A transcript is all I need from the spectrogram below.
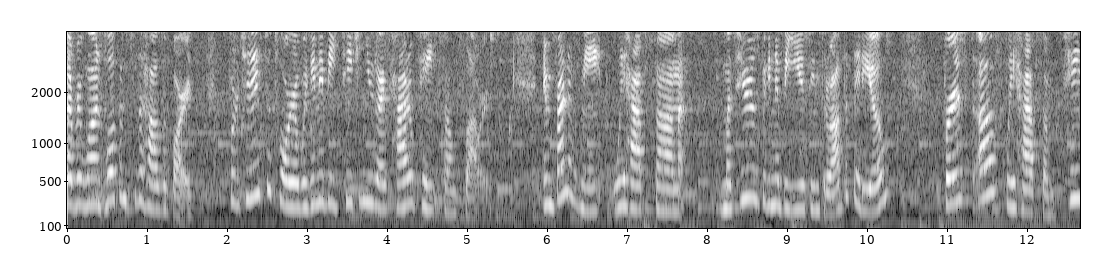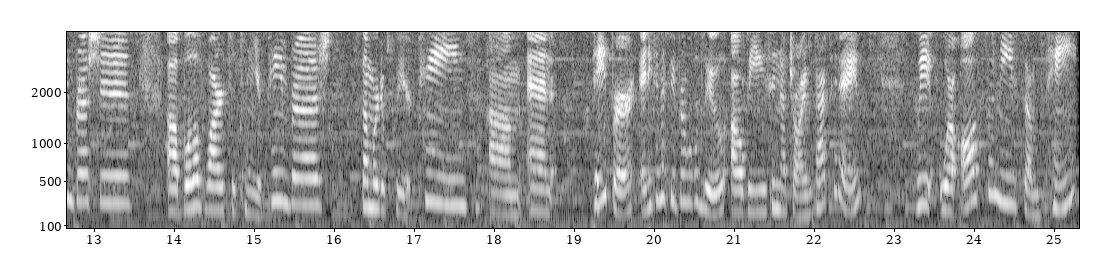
everyone, welcome to the House of Arts. For today's tutorial, we're going to be teaching you guys how to paint some flowers. In front of me, we have some materials we're going to be using throughout the video. First off, we have some paintbrushes, a bowl of water to clean your paintbrush, somewhere to put your paint, um, and paper, any kind of paper will do. I'll be using a drawing pad today. We will also need some paint,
